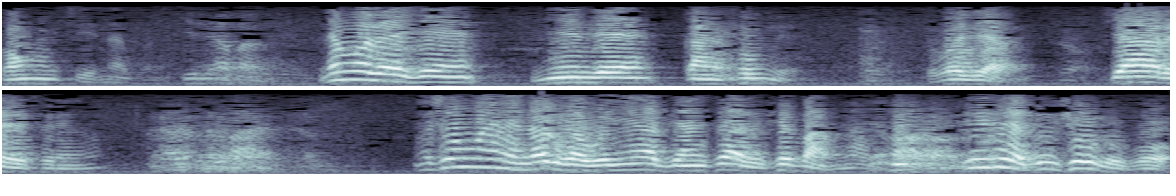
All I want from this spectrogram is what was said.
ကောင်းကောင်းရှင်းနေပါရှင်းရပါနမလို့ရှင်မြင်တယ်ကံဆုံးတယ်တပည့်ကြကြားတယ်ဆိုရင်မဆုံးမနဲ့နောက်တစ်ခါဝိညာဉ်ကပြန်စလို့ဖြစ်ပါမလားဒီတဲ့သူချုပ်လို့ပေါ့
